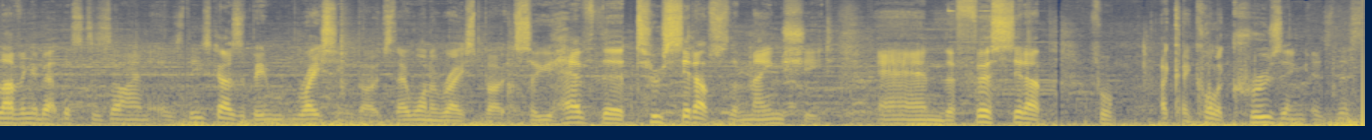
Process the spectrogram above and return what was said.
Loving about this design is these guys have been racing boats. They want to race boats. So you have the two setups for the main sheet. And the first setup for, okay, call it cruising is this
